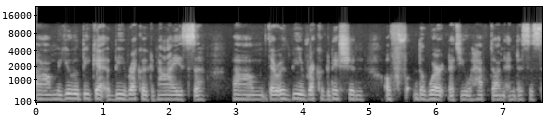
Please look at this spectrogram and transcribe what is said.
um, you will be get be recognized um, there will be recognition of the work that you have done and this is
